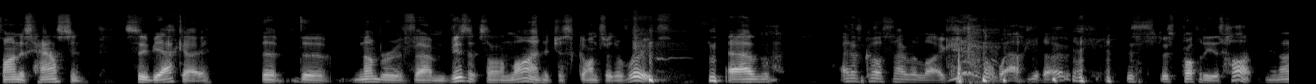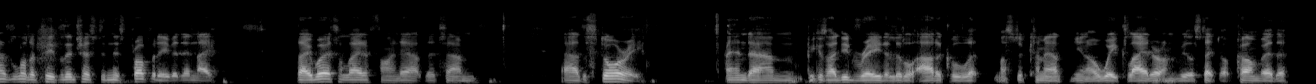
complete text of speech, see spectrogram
find this house in Subiaco, the the number of um, visits online had just gone through the roof. Um, and of course, they were like, oh, "Wow, you know, this this property is hot. You know, there's a lot of people interested in this property." But then they they were to later find out that um, uh, the story, and um, because I did read a little article that must have come out, you know, a week later on realestate.com where the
